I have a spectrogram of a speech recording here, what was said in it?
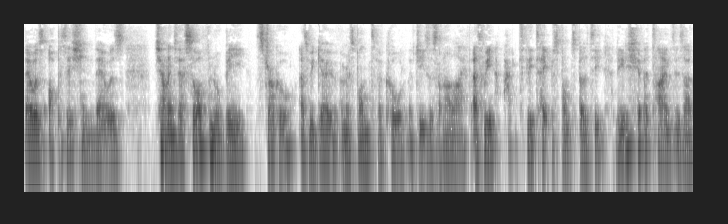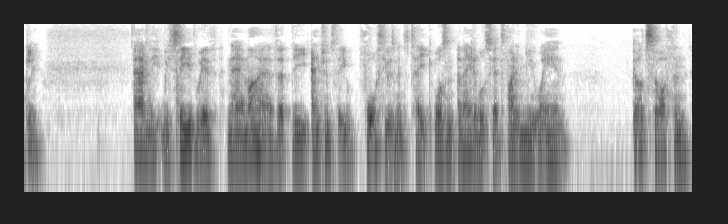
There was opposition, there was challenge, there so often will be struggle as we go and respond to the call of Jesus in our life, as we actively take responsibility. Leadership at times is ugly. And we see with Nehemiah that the entrance that he thought he was meant to take wasn't available, so he had to find a new way in. God so often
